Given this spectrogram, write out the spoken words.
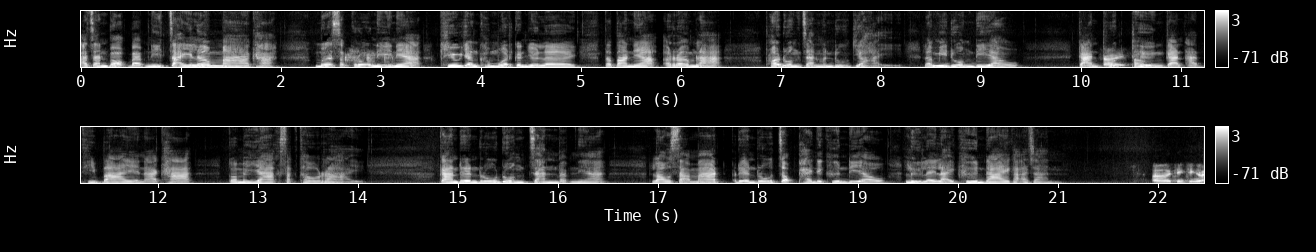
อาจารย์บอกแบบนี้ใจเริ่มมาค่ะ เมื่อสักครู่นี้เนี่ย คิ้วยังขมวดกันอยู่เลย แต่ตอนนี้เริ่มละ เพราะดวงจันทร์มันดูใหญ่ แล้วมีดวงเดียว การพูดถึงการอธิบายนะคะ ก็ไม่ยากสักเท่าไหร่ การเรียนรู้ดวงจันทร์แบบนี้เราสามารถเรียนรู้จบภายในคืนเดียว หรือหลาย ๆ คืนได้คะอาจารย์เออจริง ๆ ห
